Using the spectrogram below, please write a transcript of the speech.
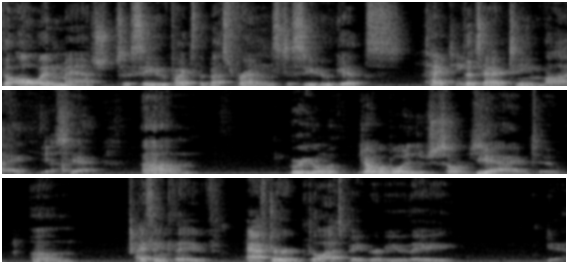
the all-in match to see who fights the best friends, to see who gets tag team. the tag team bye. yes, Yeah. Um, who are you going with? Jungle Boy and Luchasaurus. Yeah, I am too. Um, I think they've after the last pay per view, they yeah,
